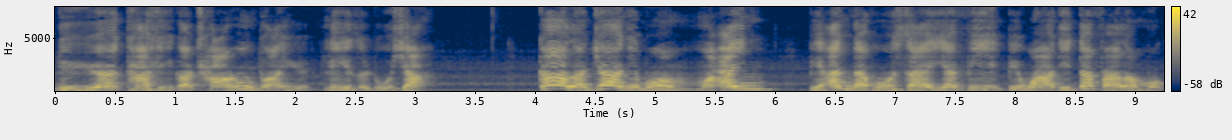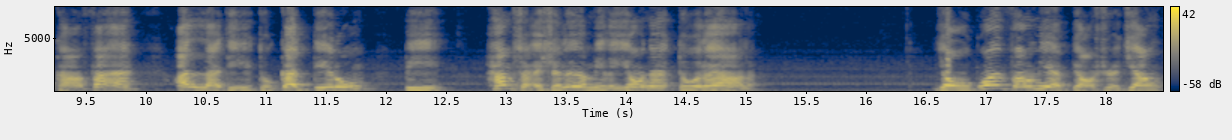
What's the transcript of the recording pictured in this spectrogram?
履约它是一个常用短语，例子如下：قال جانب معين بأنه سيفي بوعد دفع المكافأة التي تقدر ب25 مليون دولار 有关方面表示将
